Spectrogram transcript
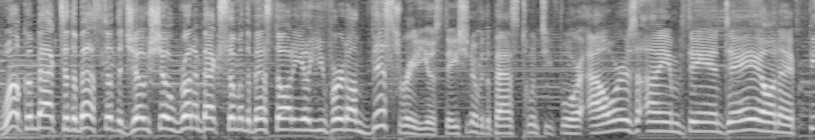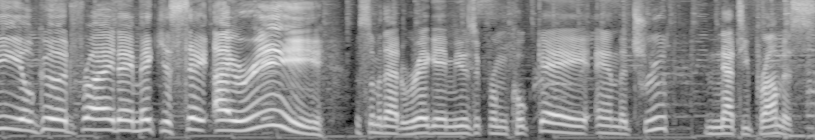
Welcome back to the best of the Joe Show, running back some of the best audio you've heard on this radio station over the past 24 hours. I am Dan Day on a feel good Friday, make you say Irie with some of that reggae music from Coquet and the Truth, Natty Promise.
